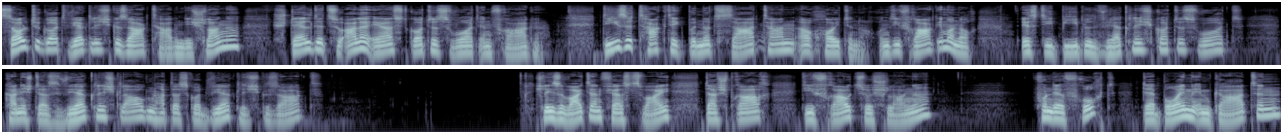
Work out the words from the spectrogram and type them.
Sollte Gott wirklich gesagt haben, die Schlange stellte zuallererst Gottes Wort in Frage. Diese Taktik benutzt Satan auch heute noch. Und sie fragt immer noch, ist die Bibel wirklich Gottes Wort? Kann ich das wirklich glauben? Hat das Gott wirklich gesagt? Ich lese weiter in Vers 2. Da sprach die Frau zur Schlange: Von der Frucht der Bäume im Garten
